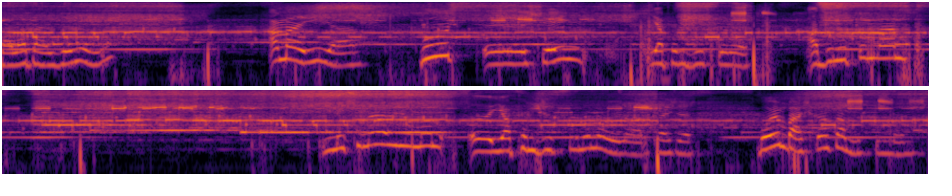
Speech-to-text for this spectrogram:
mala benzemiyor? Ama iyi ya. Bu e, şeyin yapımcısı. Adını unuttum lan. Machinerio'nun e, yapımcısının oyunu arkadaşlar. Bu oyun başka sanmıştım ben.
